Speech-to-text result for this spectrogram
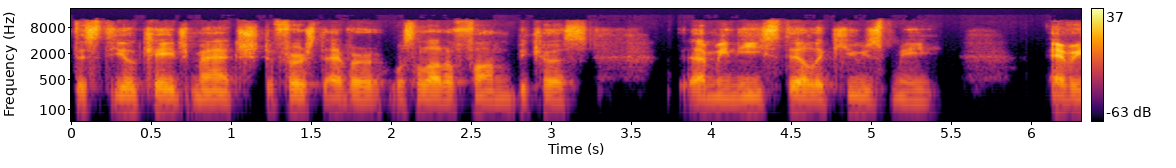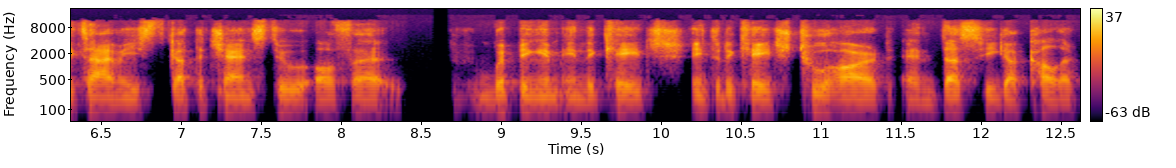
the steel cage match, the first ever, was a lot of fun because I mean, he still accused me every time he's got the chance to of uh, whipping him in the cage into the cage too hard, and thus he got color,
